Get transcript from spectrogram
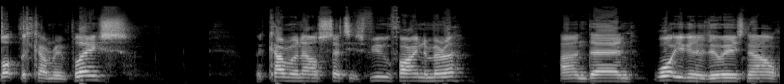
lock the camera in place. The camera now sets its viewfinder mirror and then what you're going to do is now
